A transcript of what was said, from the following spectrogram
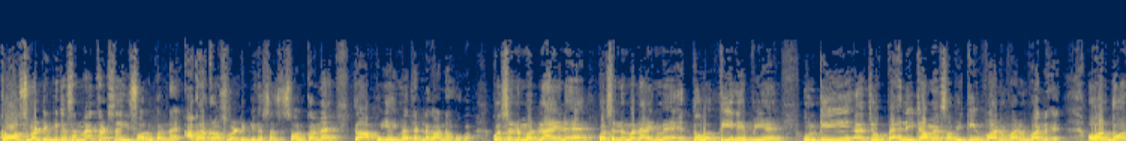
क्रॉस मल्टीप्लीकेशन मेथड से ही सॉल्व करना है। अगर क्रॉस मल्टीप्लीकेशन से सॉल्व करना है तो आपको यही मेथड लगाना होगा। क्वेश्चन नंबर नाइन है। क्वेश्चन नंबर नाइन में दो, तीन एपी हैं, उनकी जो पहली टर्म है सभी की वन वन वन है। और दो,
